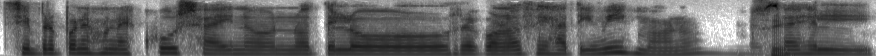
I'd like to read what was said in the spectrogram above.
siempre pones una excusa y no, no te lo reconoces a ti mismo, ¿no? Sí. Ese es el,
